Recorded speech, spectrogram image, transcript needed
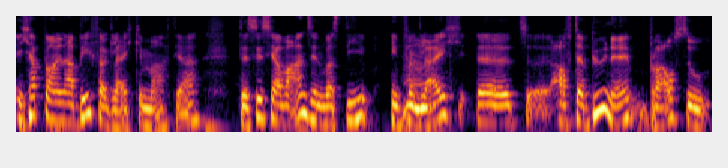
ich habe mal einen AB-Vergleich gemacht, ja. Das ist ja Wahnsinn, was die im Vergleich äh, zu- auf der Bühne brauchst du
